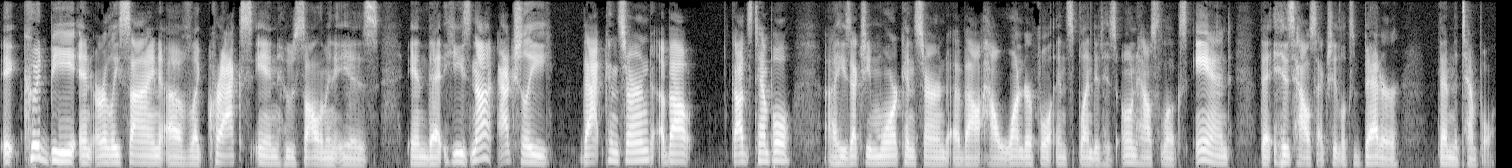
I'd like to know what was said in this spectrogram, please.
it could be an early sign of like cracks in who Solomon is, in that he's not actually that concerned about God's temple. Uh, he's actually more concerned about how wonderful and splendid his own house looks and that his house actually looks better than the temple.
